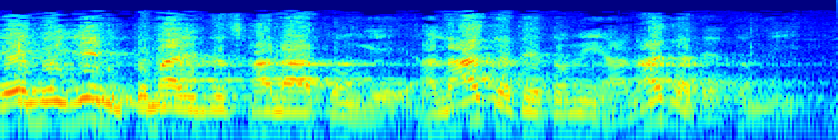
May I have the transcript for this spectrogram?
اے مجرم تمہارے دس حالات ہوں گے۔ ہلاکت ہے تمہیں ہلاکت ہے تمہیں۔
